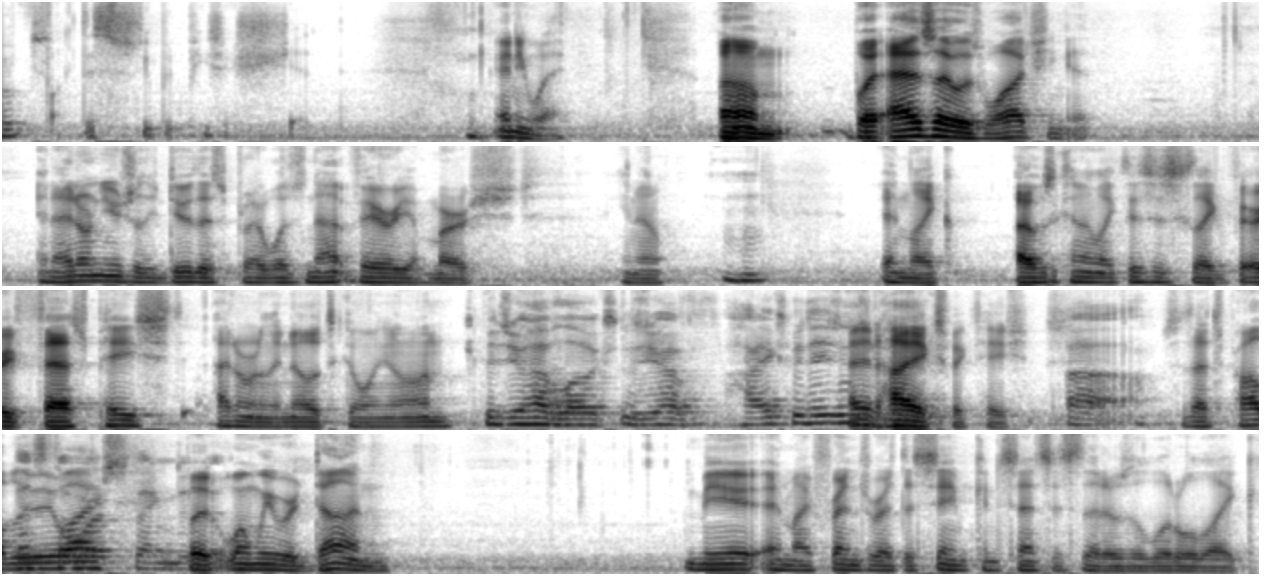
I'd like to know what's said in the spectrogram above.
Oops. fuck this stupid piece of shit. Anyway, um, but as I was watching it, and I don't usually do this, but I was not very immersed, you know, Mhm. and like I was kind of like, this is like very fast paced. I don't really know what's going on. Did you have low? Ex- did you have high expectations? I had high expectations, Uh, so that's probably that's the why. worst thing to But do. when we were done, me and my friends were at the same consensus that it was a little like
